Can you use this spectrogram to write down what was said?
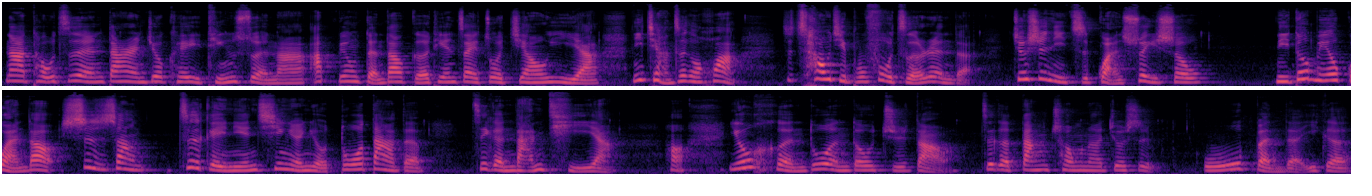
那投资人当然就可以停损啊，啊，不用等到隔天再做交易啊。你讲这个话是超级不负责任的，就是你只管税收，你都没有管到事实上这给年轻人有多大的这个难题呀。好，有很多人都知道这个当冲呢，就是无本的一个。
